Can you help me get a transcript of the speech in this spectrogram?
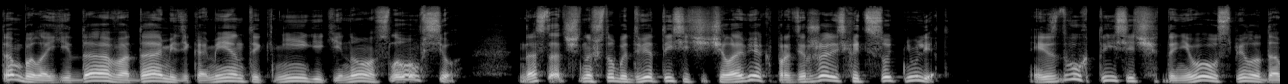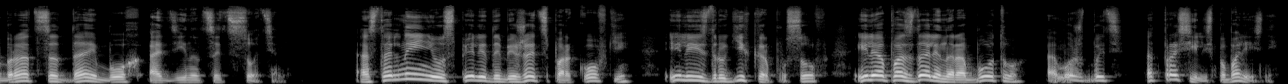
Там была еда, вода, медикаменты, книги, кино, словом, все. Достаточно, чтобы две тысячи человек продержались хоть сотню лет. Из двух тысяч до него успело добраться, дай бог, одиннадцать сотен. Остальные не успели добежать с парковки или из других корпусов, или опоздали на работу, а может быть, отпросились по болезни.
